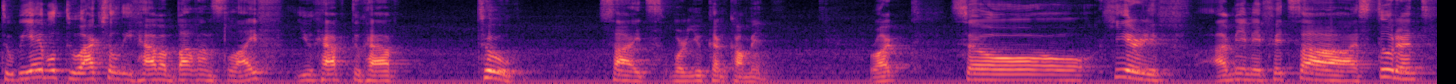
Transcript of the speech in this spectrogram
to be able to actually have a balanced life, you have to have two sides where you can come in, right? So here, if I mean, if it's a student,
